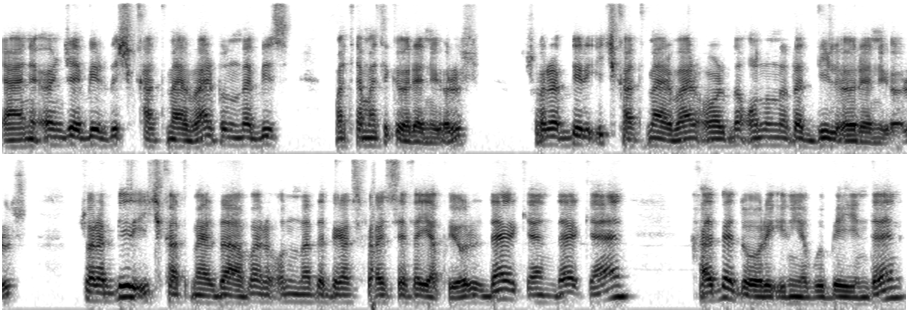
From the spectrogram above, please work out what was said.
Yani önce bir dış katmer var. Bununla biz matematik öğreniyoruz. Sonra bir iç katmer var. Orada onunla da dil öğreniyoruz. Sonra bir iç katmer daha var. Onunla da biraz felsefe yapıyoruz. Derken derken kalbe doğru iniyor bu beyinden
